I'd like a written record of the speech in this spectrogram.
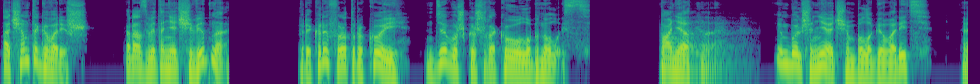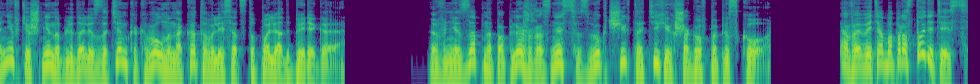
О чем ты говоришь? Разве это не очевидно?» Прикрыв рот рукой, девушка широко улыбнулась. «Понятно. Им больше не о чем было говорить, они в тишине наблюдали за тем, как волны накатывались и отступали от берега. Внезапно по пляжу разнесся звук чьих-то тихих шагов по песку. «Вы ведь оба простудитесь?»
